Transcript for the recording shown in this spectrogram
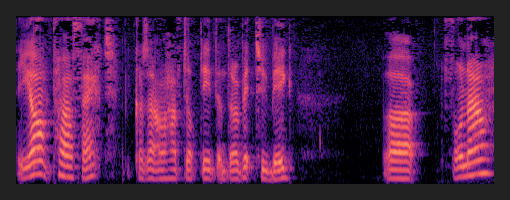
They aren't perfect because I'll have to update them. They're a bit too big. But for now,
